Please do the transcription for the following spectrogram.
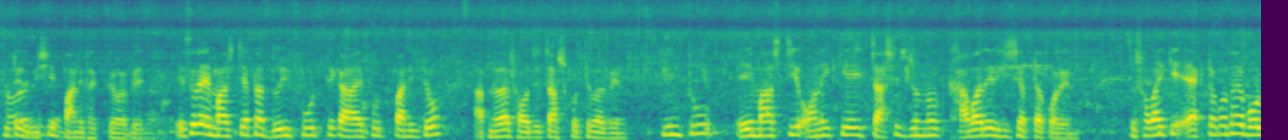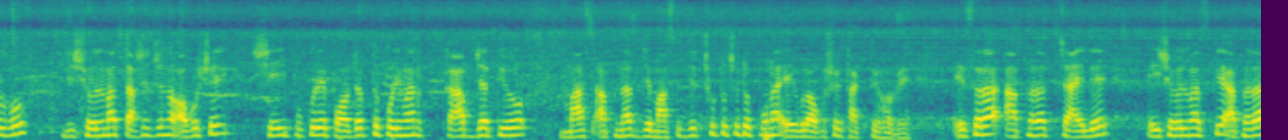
ফুটের বেশি পানি থাকতে হবে। এছাড়া এই মাছটি আপনার দুই ফুট থেকে আড়াই ফুট পানিতেও আপনারা সহজে চাষ করতে পারবেন। কিন্তু এই মাছটি অনেকেই চাষের জন্য খাবারের হিসাবটা করেন। তো সবাইকে একটা কথাই বলব যে শোল মাছ চাষের জন্য অবশ্যই সেই পুকুরে পর্যাপ্ত পরিমাণ কাপ জাতীয় মাছ আপনার যে মাছের যে ছোট ছোট পোনা এগুলো অবশ্যই থাকতে হবে। এছাড়া আপনারা চাইলে এই শোল মাছকে আপনারা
